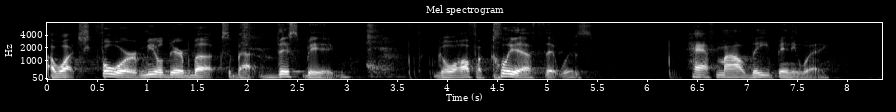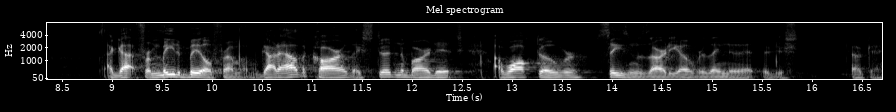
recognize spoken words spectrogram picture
I watched four mule deer bucks about this big go off a cliff that was half mile deep anyway. I got from me to Bill from them. Got out of the car. They stood in the bar ditch. I walked over. Season was already over. They knew it. They're just, okay.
